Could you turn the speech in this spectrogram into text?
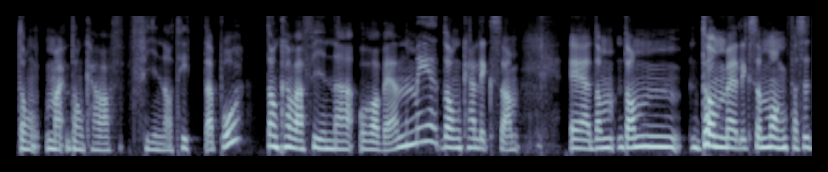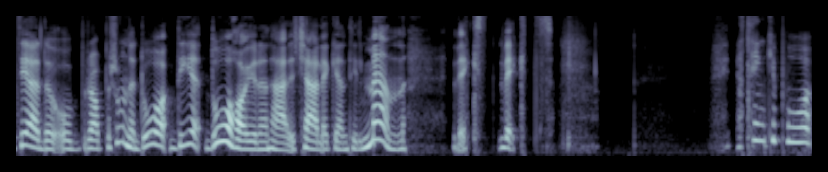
de, de kan vara fina att titta på, de kan vara fina att vara vän med, de kan liksom Eh, de, de, de är liksom mångfacetterade och bra personer, då, det, då har ju den här kärleken till män växt, väckts. Jag tänker på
